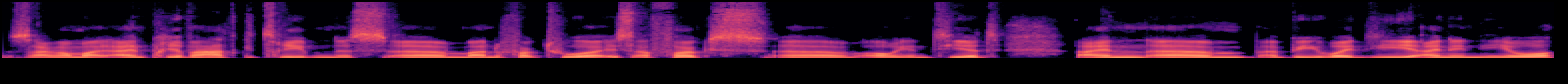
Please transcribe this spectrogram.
sagen wir mal, ein privat getriebenes äh, Manufaktur ist erfolgsorientiert. Äh, ein ähm, BYD, eine NIO,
